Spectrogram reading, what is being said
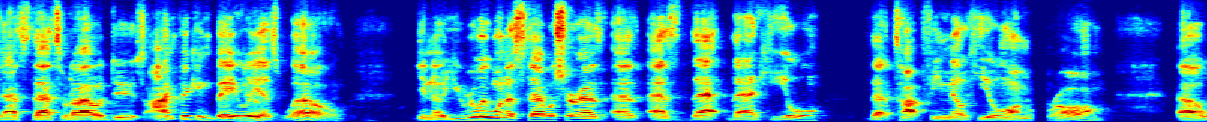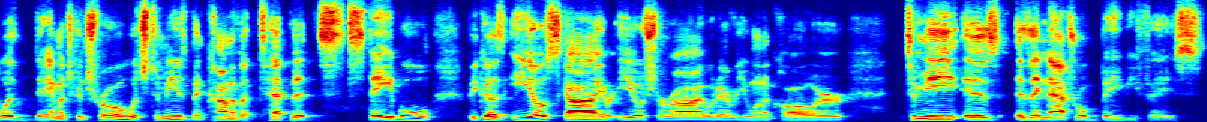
That's that's what I would do. So I'm picking Bayley Yeah. as well. You know, you really want to establish her as as as that that heel, that top female heel on Raw. Uh, with damage control, which to me has been kind of a tepid stable because Iyo Sky or Io Shirai, whatever you want to call her, to me is is a natural baby face.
